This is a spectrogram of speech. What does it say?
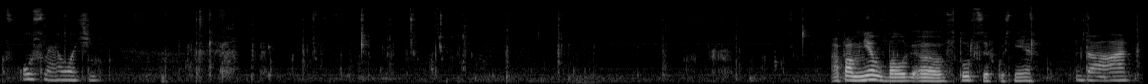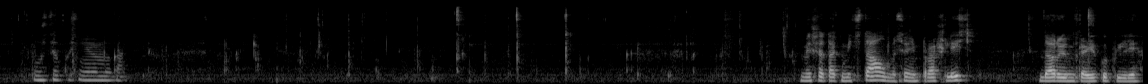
Вкусная очень. А по мне в, Болг- э, в Турции вкуснее. Да, вкуснее, вкуснее намного. Миша так мечтал, мы сегодня прошлись до рынка и купили,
